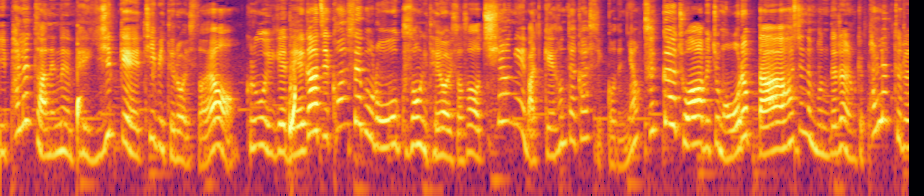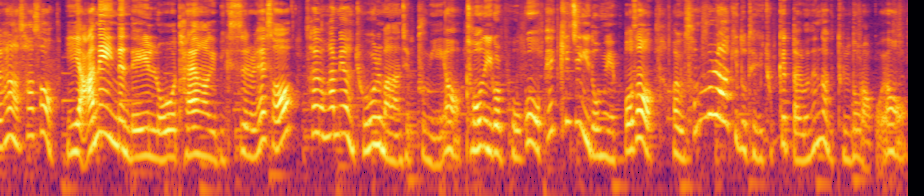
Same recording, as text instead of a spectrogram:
이 팔레트 안에는 120개의 팁이 들어있어요. 그리고 이게 네 가지 컨셉으로 구성이 되어 있어서 취향에 맞게 선택할 수 있거든요. 색깔 조합이 좀 어렵다 하시는 분들은 이렇게 팔레트를 하나 사서 이 안에 있는 네일로 다양하게 믹스를 해서 사용하면 좋을 만한 제품이에요. 저는 이걸 보고 패키징이 너무 예뻐서 아, 이거 선물하기도 되게 좋겠다 이런 생각이 들더라고요.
